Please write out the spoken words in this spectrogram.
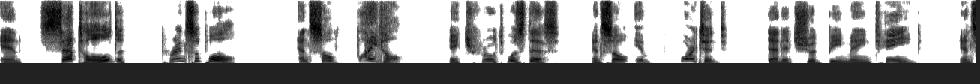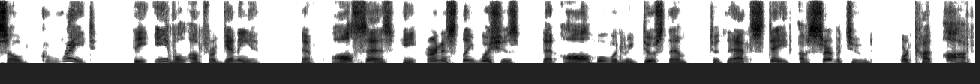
and settled principle and so vital. A truth was this, and so important that it should be maintained, and so great the evil of forgetting it, that Paul says he earnestly wishes that all who would reduce them to that state of servitude were cut off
